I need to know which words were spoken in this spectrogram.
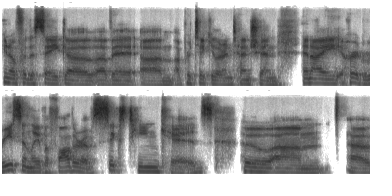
you know for the sake of, of a, um, a particular intention. And i heard recently of a father of 16 kids who um uh,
